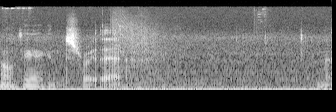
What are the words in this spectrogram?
I don't think I can destroy that. No.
